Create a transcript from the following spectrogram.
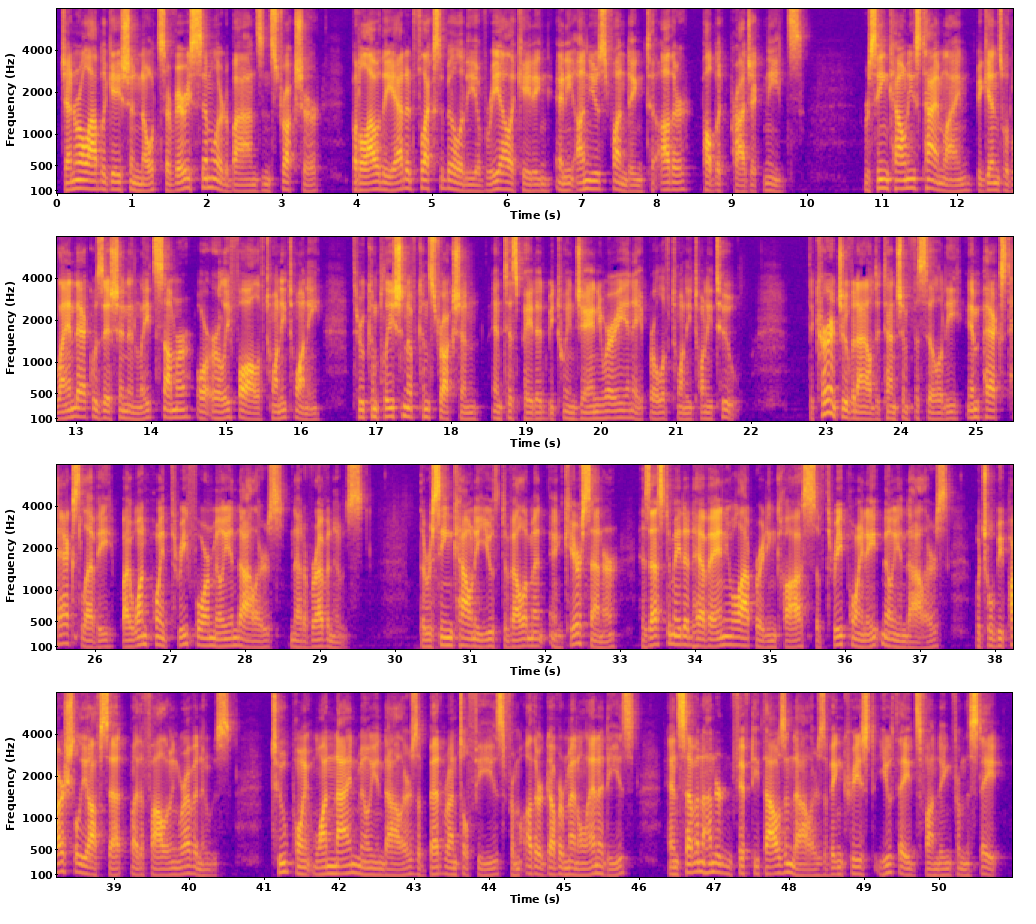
General obligation notes are very similar to bonds in structure but allow the added flexibility of reallocating any unused funding to other public project needs. Racine County's timeline begins with land acquisition in late summer or early fall of 2020 through completion of construction anticipated between January and April of 2022. The current juvenile detention facility impacts tax levy by $1.34 million net of revenues. The Racine County Youth Development and Care Center is estimated to have annual operating costs of $3.8 million, which will be partially offset by the following revenues. $2.19 million of bed rental fees from other governmental entities, and $750,000 of increased youth aids funding from the state.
